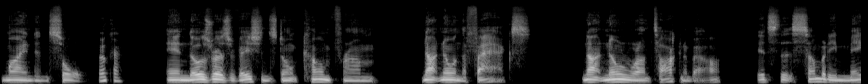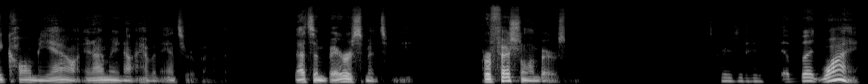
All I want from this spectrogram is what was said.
mind and soul. Okay. And those reservations don't come from not knowing the facts, not knowing what I'm talking about. It's that somebody may call me out and I may not have an answer about it. That's embarrassment to me, professional embarrassment. It's crazy to me but Why?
